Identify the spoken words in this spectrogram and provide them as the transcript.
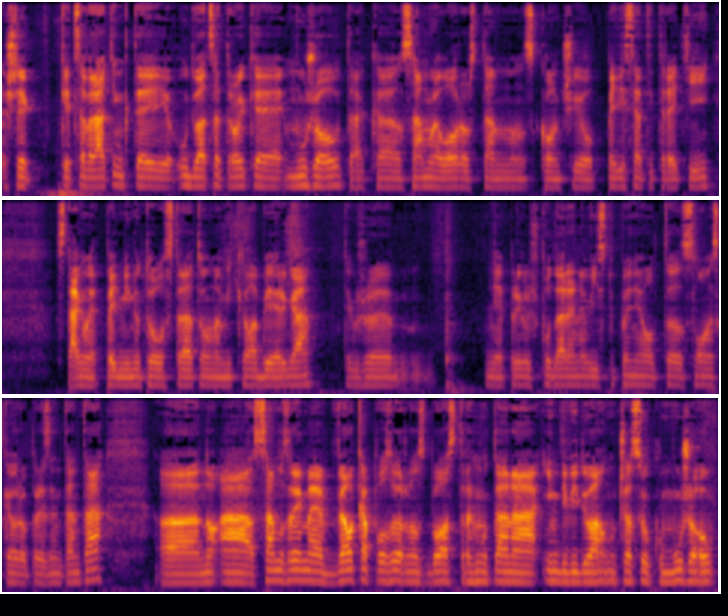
Ešte keď sa vrátim k tej U23 mužov, tak eh, Samuel Oros tam skončil 53. s takmer 5 minútovou stratou na Mikela Bierga, takže nepríliš podarené vystúpenie od slovenského reprezentanta. No a samozrejme veľká pozornosť bola strhnutá na individuálnu časovku mužov,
